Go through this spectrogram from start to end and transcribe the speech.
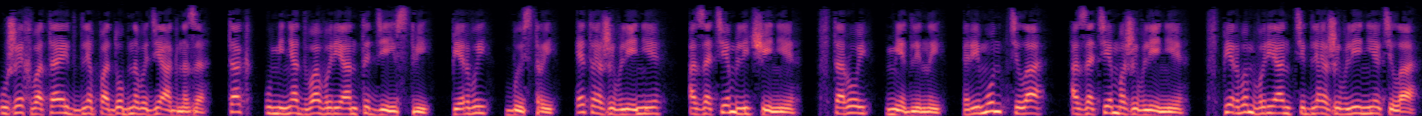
уже хватает для подобного диагноза. Так, у меня два варианта действий. Первый – быстрый, это оживление, а затем лечение. Второй – медленный, ремонт тела, а затем оживление. В первом варианте для оживления тела,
